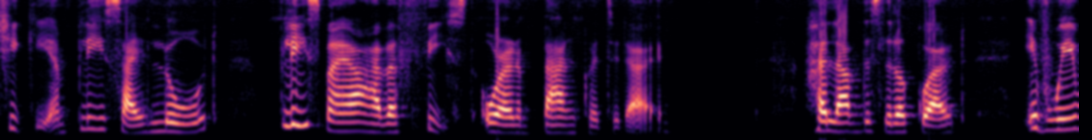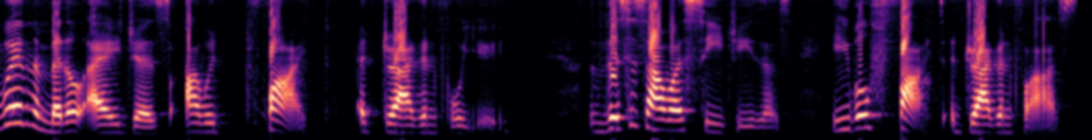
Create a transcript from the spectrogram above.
cheeky and please say, Lord, please may I have a feast or a banquet today. I love this little quote. If we were in the Middle Ages, I would fight a dragon for you. This is how I see Jesus. He will fight a dragon for us.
